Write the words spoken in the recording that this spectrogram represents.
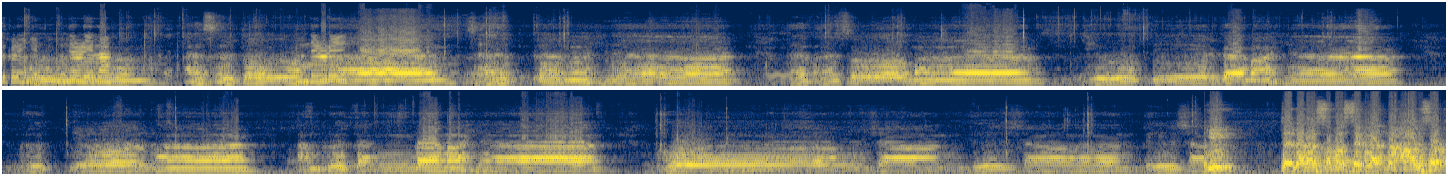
ಮುಂದೆ ಜನರ ಸಮಸ್ಯೆಗಳನ್ನ ಆಲಿಸೋಣ.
